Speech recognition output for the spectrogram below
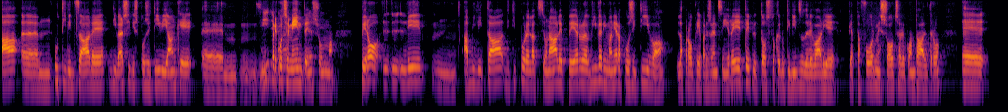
a ehm, utilizzare diversi dispositivi anche ehm, sì, precocemente, insomma, però le mh, abilità di tipo relazionale per vivere in maniera positiva la propria presenza in rete piuttosto che l'utilizzo delle varie piattaforme social e quant'altro, eh,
